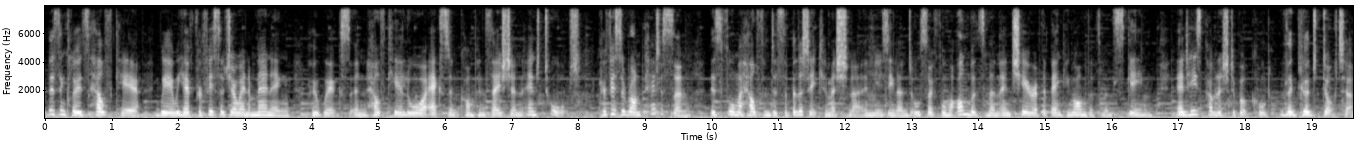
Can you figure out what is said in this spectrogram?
This includes healthcare, where we have Professor Joanna Manning, who works in healthcare law, accident compensation, and tort. Professor Ron Paterson is former Health and Disability Commissioner in New Zealand, also former Ombudsman and Chair of the Banking Ombudsman Scheme, and he's published a book called The Good Doctor.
